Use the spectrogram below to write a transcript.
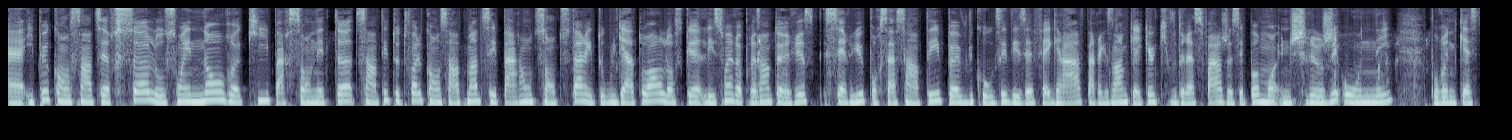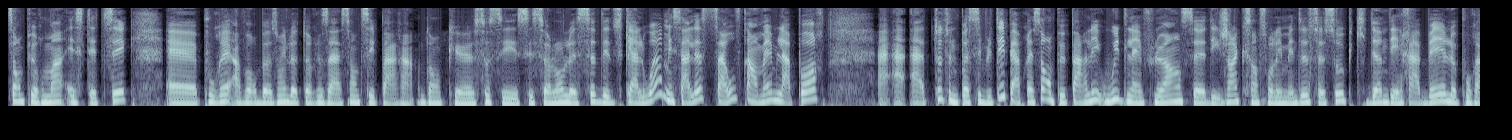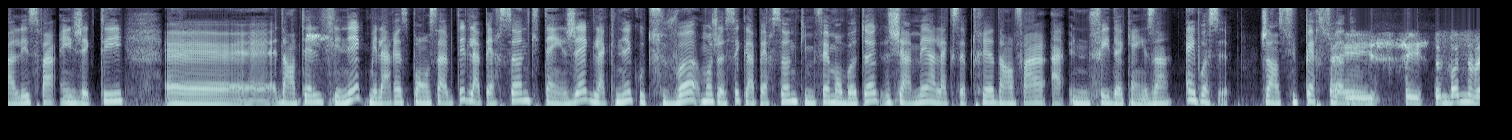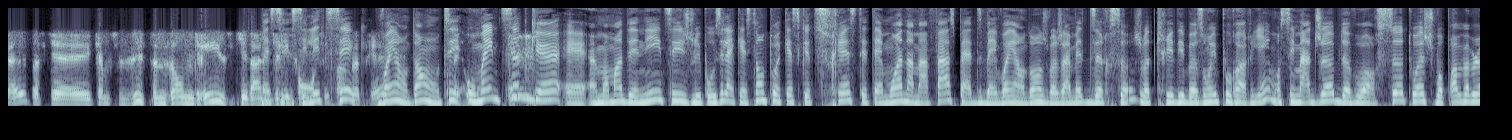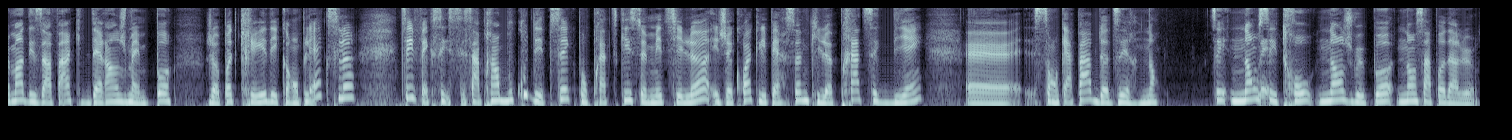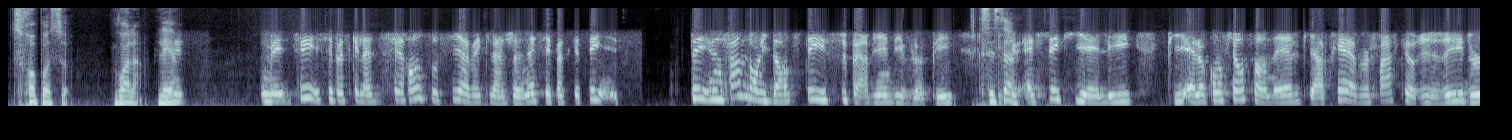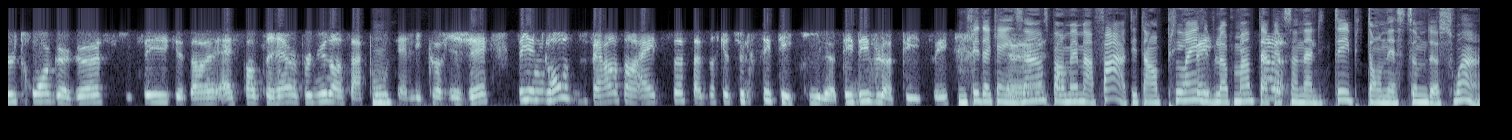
euh, il peut consentir seul aux soins non requis par son état de santé. Toutefois, le consentement de ses parents ou de son tuteur est obligatoire lorsque les soins représentent un risque sérieux pour sa santé, peuvent lui causer des effets graves. Par exemple, quelqu'un qui voudrait se faire, je sais pas moi, une chirurgie au nez pour une question purement esthétique euh, pourrait avoir besoin de l'autorisation de ses parents. Donc euh, ça, c'est selon le site d'Éducalois, mais ça laisse, ça ouvre quand même la porte à, à, toute une possibilité. Puis après ça, on peut parler, oui, de l'influence des gens qui sont sur les médias sociaux puis qui donnent des rabais là, pour aller se faire injecter euh, dans telle clinique, mais la responsabilité de la personne qui t'injecte, la clinique où tu vas, moi je sais que la personne qui me fait mon botox, jamais elle accepterait d'en faire à une fille de 15 ans. Impossible. J'en suis persuadée. Ben, c'est une bonne nouvelle parce que, comme tu le dis, c'est une zone grise qui est dans ben, le C'est l'éthique. Voyons donc. au même titre que, euh, un moment donné, je lui ai posé la question, toi, qu'est-ce que tu ferais si t'étais moi dans ma face? Puis elle a dit, ben voyons donc, je vais jamais te dire ça. Je vais te créer des besoins pour rien. Moi, c'est ma job de voir ça. Toi, je vois probablement des affaires qui te dérangent même pas. Je vais pas te créer des complexes, là. Tu sais, fait que ça prend beaucoup d'éthique pour pratiquer ce métier-là. Et je crois que les personnes qui le pratiquent bien euh, sont capables de dire non non, c'est trop. Non, je veux pas. Non, ça n'a pas d'allure. Tu feras pas ça. Voilà. Léa? Mais, tu sais, c'est parce que la différence aussi avec la jeunesse, c'est parce que tu sais, une femme dont l'identité est super bien développée. C'est ça. Elle sait qui elle est, puis elle a confiance en elle, puis après elle veut faire corriger deux, trois gogos qui, tu sais, que elle se sentirait un peu mieux dans sa peau mm. si elle les corrigeait. Il y a une grosse différence en être ça, c'est-à-dire que tu le sais t'es qui, là, t'es développé, tu sais. Une fille de 15 ans, euh, c'est pas la même affaire. T'es en plein ben, développement de ta personnalité puis de ton estime de soi.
